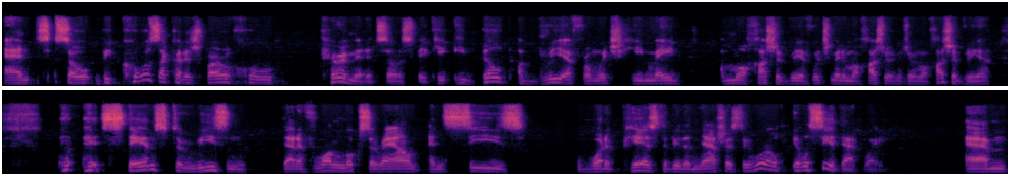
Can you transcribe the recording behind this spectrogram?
And so, because Hakadosh Baruch Hu pyramided, so to speak, he, he built a bria from which he made a mochashed bria, which made a mochashed, which made a bria it stands to reason that if one looks around and sees what appears to be the naturalistic world, it will see it that way. Um,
